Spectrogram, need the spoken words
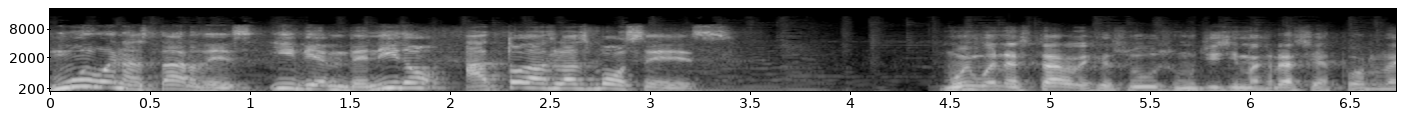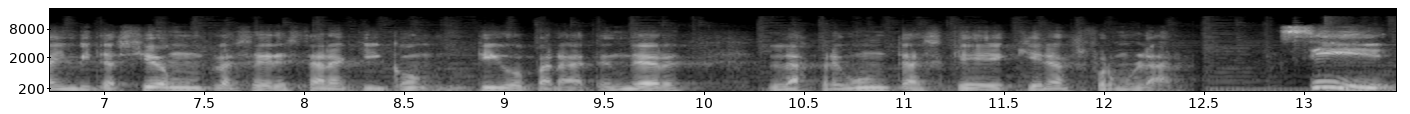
muy buenas tardes y bienvenido a todas las voces. Muy buenas tardes Jesús, muchísimas gracias por la invitación, un placer estar aquí contigo para atender las preguntas que quieras formular. Sí,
